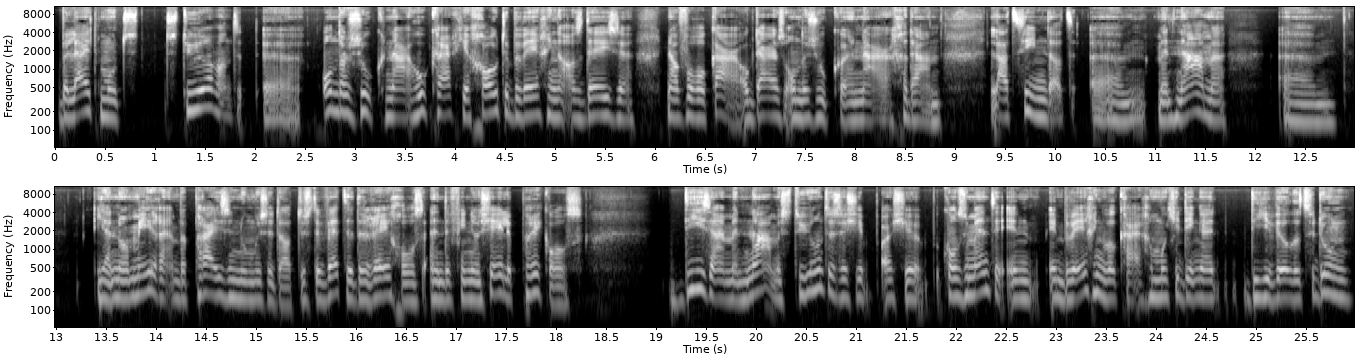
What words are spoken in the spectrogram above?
Beleid moet sturen. Want uh, onderzoek naar hoe krijg je grote bewegingen als deze nou voor elkaar, ook daar is onderzoek eh, naar gedaan, laat zien dat uh, met name. Uh, ja, normeren en beprijzen noemen ze dat. Dus de wetten, de regels en de financiële prikkels. Die zijn met name sturend. Dus als je, als je consumenten in, in beweging wil krijgen, moet je dingen die je wil dat ze doen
